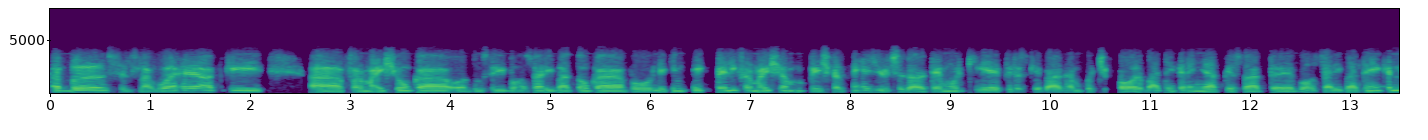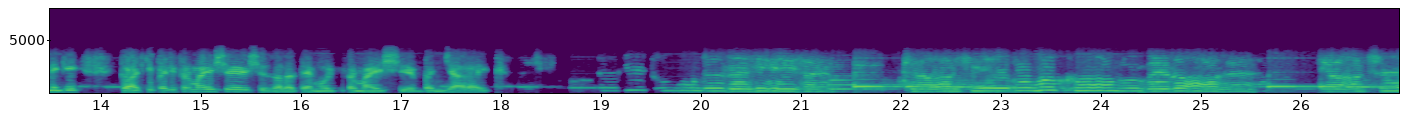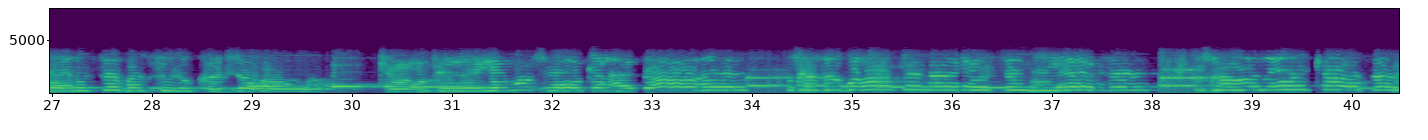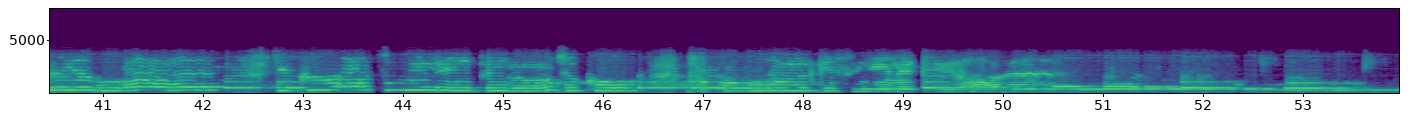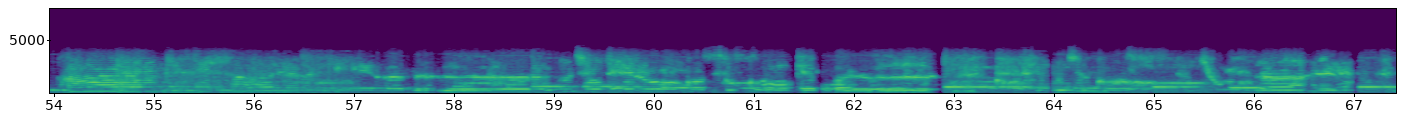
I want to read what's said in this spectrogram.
अब, सिलसिला हुआ है आपकी फरमाइशों का और दूसरी बहुत सारी बातों का वो, लेकिन एक पहली फरमाइश हम पेश करते हैं जो शहजादा तैमूर की है, फिर उसके बाद हम कुछ और बातें करेंगे आपके साथ, बहुत सारी बातें हैं करने की। तो आज की पहली फरमाइश शहजादा तैमूर की फरमाइश बंजारा एक रही है? क्या मेरा है? या चैन से बस रुक जाऊँ? क्यों दिल ये मुझे कहता है जज्बात नए से मिले हैं जाने क्या सर ये हुआ है एक आस मिली फिर मुझको जो कबूल किसी ने किया है हाँ किसी शायर की गज़ल जो दिलों को सुकून के पल। मुझको यूँ है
